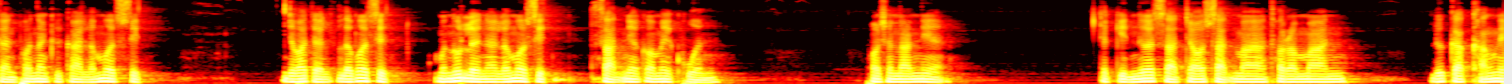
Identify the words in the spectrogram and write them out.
กัน เพราะนั่นคือการละเมิดสิทธิอย่าว่าแต่ละเมิดสิทธิ์มนุษย์เลยนะละเมิดสิทธิ์สัตว์เนี่ยก็ไม่ควร เพราะฉะนั้นเนี่ย จะกินเนื้อสัตว์จะเอาสัตว์มาทรมาน หรือกักขังใน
